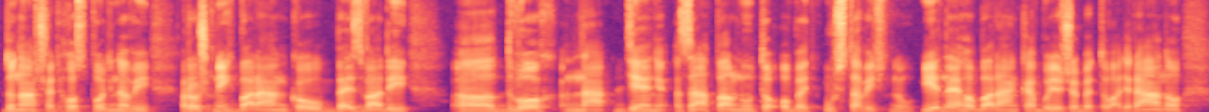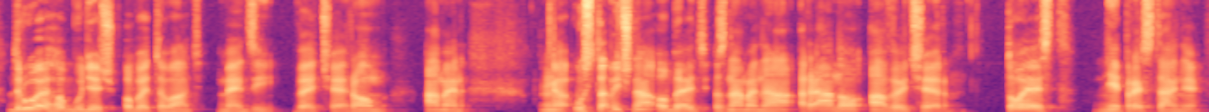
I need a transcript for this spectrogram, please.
donášať hospodinovi, ročných baránkov bez vady, e, dvoch na deň, zápalnú to obeď ustavičnú. Jedného baránka budeš obetovať ráno, druhého budeš obetovať medzi večerom. Amen. Ustavičná obeď znamená ráno a večer. To je neprestajne.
